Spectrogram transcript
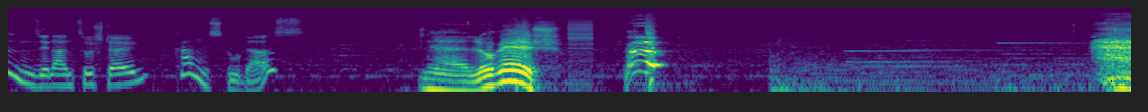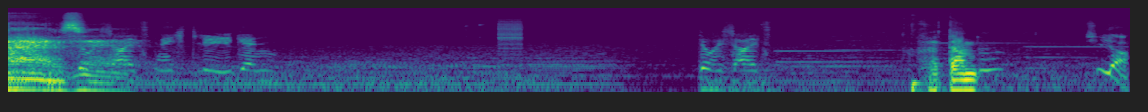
Unsinn anzustellen. Kannst du das? Ja, logisch. Du sollst nicht lügen. Du sollst. Verdammt. Tja,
